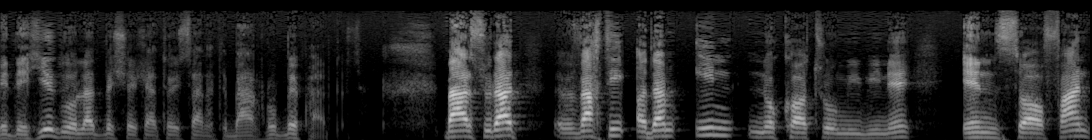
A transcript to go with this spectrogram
بدهی دولت به شرکت های صنعت برق رو بپردازن. بر صورت وقتی آدم این نکات رو می‌بینه انصافا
